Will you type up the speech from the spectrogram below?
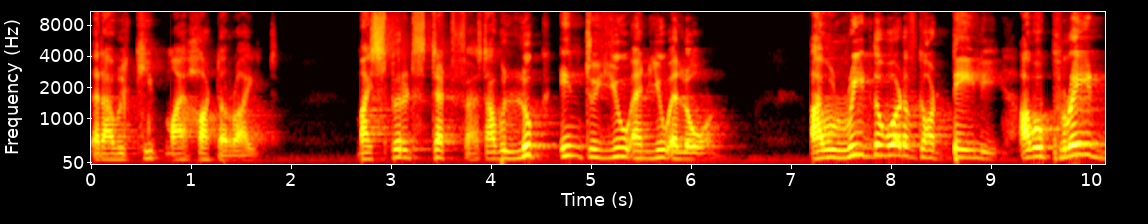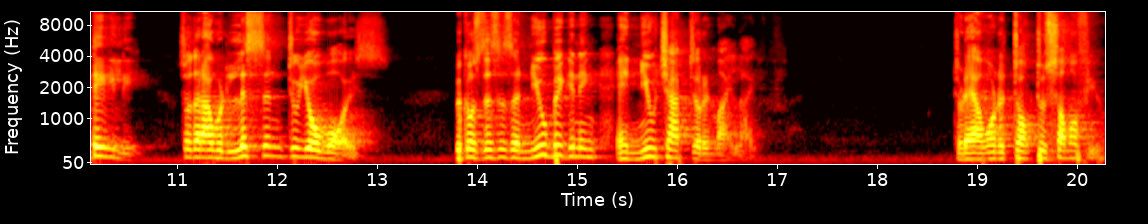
that I will keep my heart aright, my spirit steadfast. I will look into you and you alone. I will read the word of God daily. I will pray daily so that I would listen to your voice because this is a new beginning, a new chapter in my life. Today, I want to talk to some of you.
